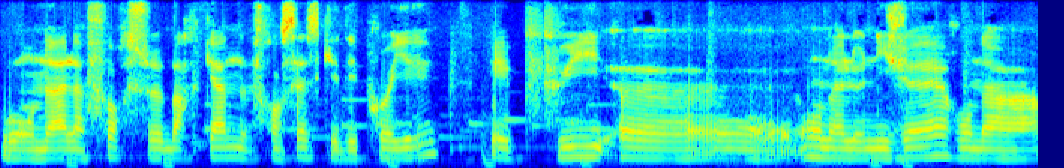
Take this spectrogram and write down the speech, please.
où on a la force Barkhane française qui est déployée. Et puis euh, on a le Niger, on a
